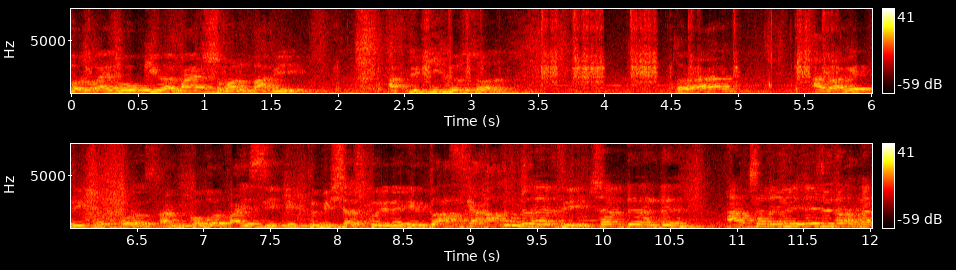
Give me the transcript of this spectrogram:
বড় ভাই বউ কি হয় মায়ের সমান ভাবি। আর তুই কি করছ তোরা আর আগে তুই সব করস আমি খবর পাইছি কিন্তু বিশ্বাস করি না কিন্তু আজকে হাত উঠে ধরছি। সাহেব দেখেন দেখেন আচ্ছা এই যে দেখেন।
